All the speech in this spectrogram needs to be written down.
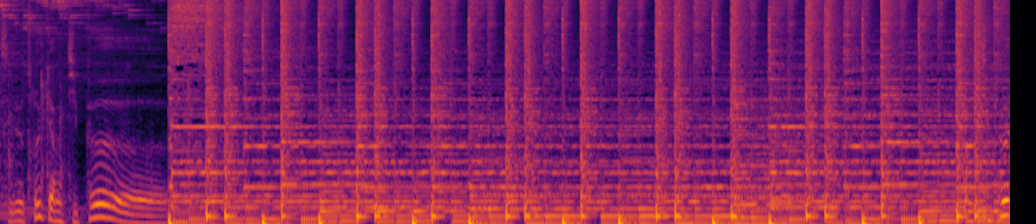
C'est le truc un petit peu. euh, un petit peu.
